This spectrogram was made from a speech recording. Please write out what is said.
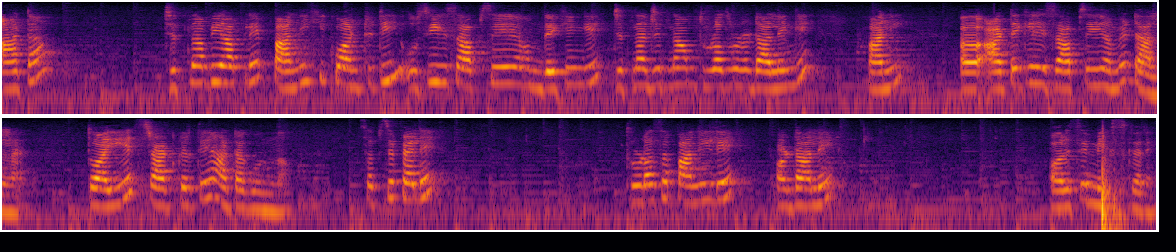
आटा जितना भी आप लें, पानी की क्वांटिटी उसी हिसाब से हम देखेंगे। जितना जितना हम थोड़ा थोड़ा डालेंगे, पानी आटे के हिसाब से ही हमें डालना है। तो आइए स्टार्ट करते हैं आटा गूंदना। सबसे पहले थोड़ा सा पानी लें और डालें और इसे मिक्स करें।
